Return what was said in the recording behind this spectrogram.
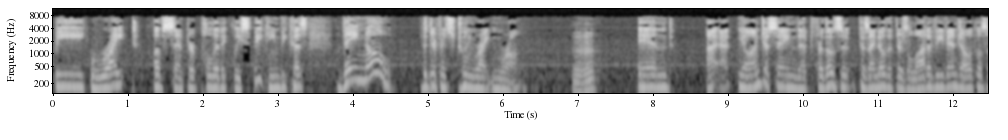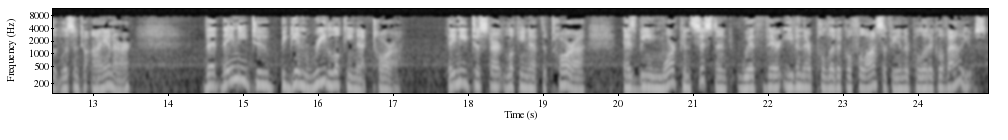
be right of center politically speaking because they know the difference between right and wrong Mm-hmm. and I, you know, I'm just saying that for those because I know that there's a lot of evangelicals that listen to INR that they need to begin re-looking at Torah. They need to start looking at the Torah as being more consistent with their even their political philosophy and their political values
